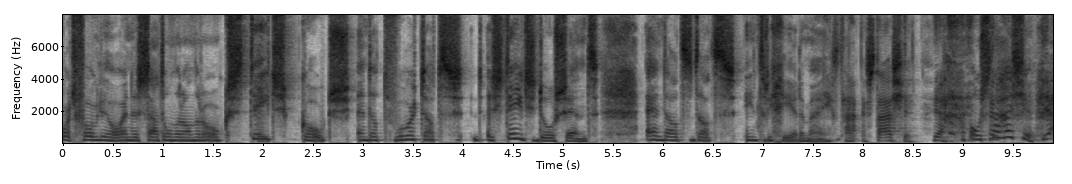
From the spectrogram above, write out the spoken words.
portfolio. En er staat onder andere ook stagecoach. En dat woord, dat stage docent. En dat, dat intrigeerde mij. Sta- stage. Ja. Oh, stage. Ja.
